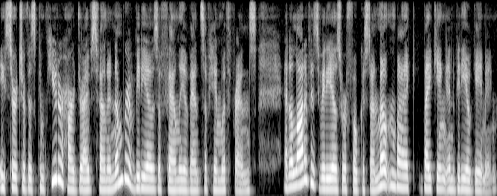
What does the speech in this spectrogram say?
A search of his computer hard drives found a number of videos of family events of him with friends, and a lot of his videos were focused on mountain bike, biking and video gaming.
